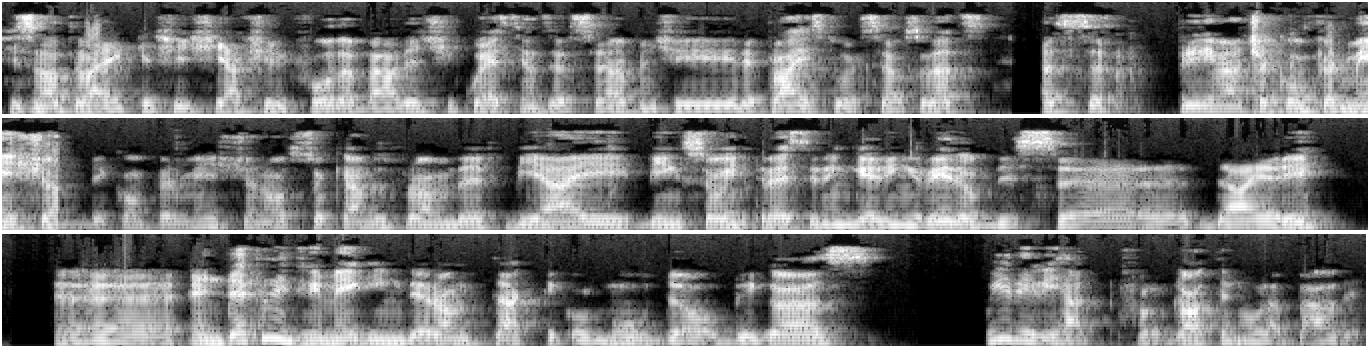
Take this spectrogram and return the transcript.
she's not like she, she actually thought about it. She questions herself and she replies to herself. So that's that's pretty much a confirmation. The confirmation also comes from the FBI being so interested in getting rid of this uh, diary uh, and definitely making the wrong tactical move though, because we really had forgotten all about it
